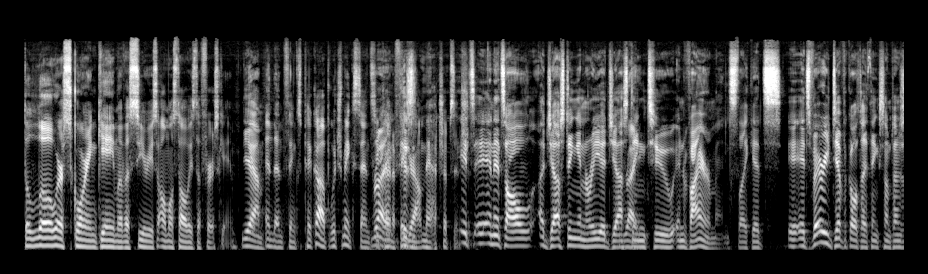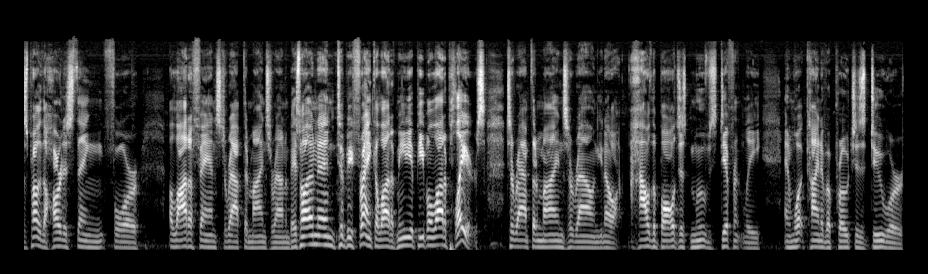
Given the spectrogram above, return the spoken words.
The lower scoring game of a series almost always the first game. Yeah. And then things pick up, which makes sense. You kind of figure out matchups and It's shit. and it's all adjusting and readjusting Right. to environments. Like it's it's very difficult. I think sometimes it's probably the hardest thing for a lot of fans to wrap their minds around in baseball, and, and to be frank, a lot of media people, a lot of players to wrap their minds around. You know how the ball just moves differently and what kind of approaches do or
